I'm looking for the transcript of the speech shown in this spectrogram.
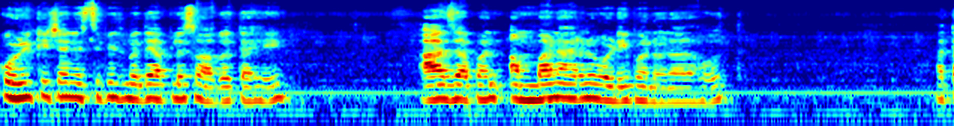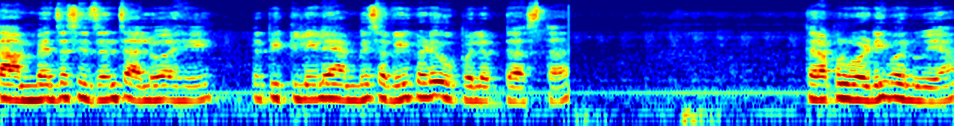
कोळी किचन रेसिपीजमध्ये आपलं स्वागत आहे. आज आपण आंबा नारळ वडी बनवणार आहोत. आता आंब्याचा सीझन चालू आहे तर पिकलेले आंबे सगळीकडे उपलब्ध असतात. तर आपण वडी बनवूया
